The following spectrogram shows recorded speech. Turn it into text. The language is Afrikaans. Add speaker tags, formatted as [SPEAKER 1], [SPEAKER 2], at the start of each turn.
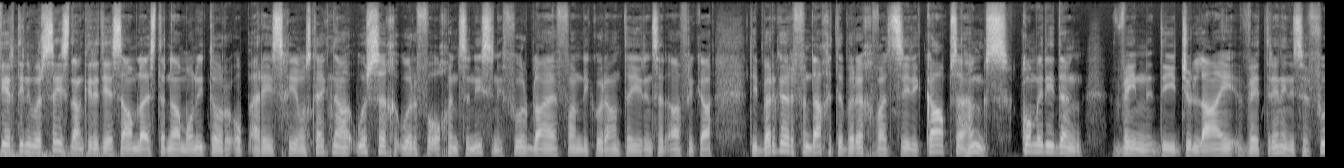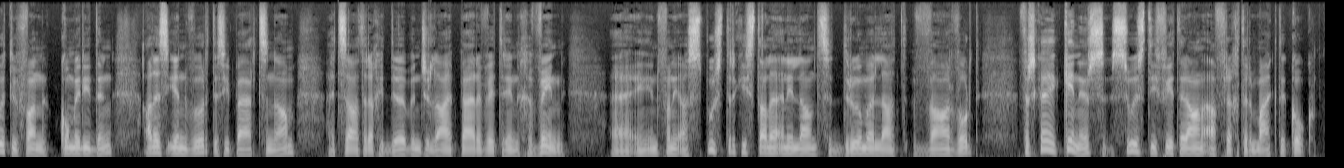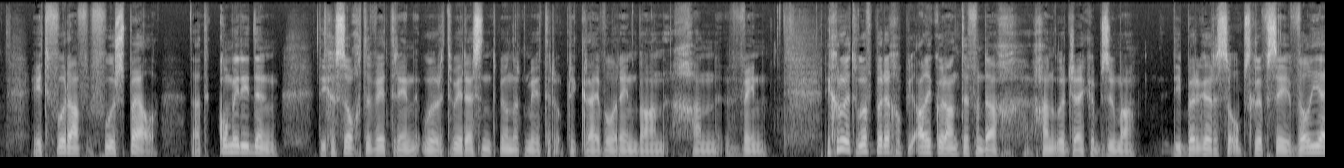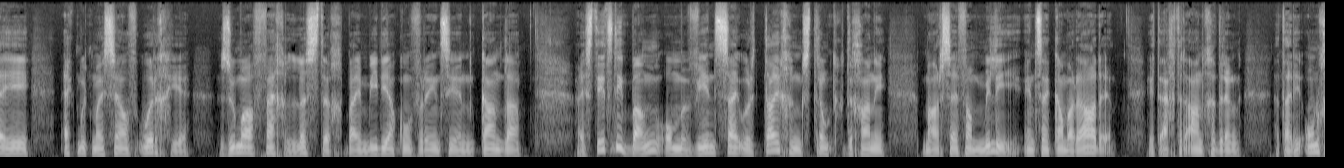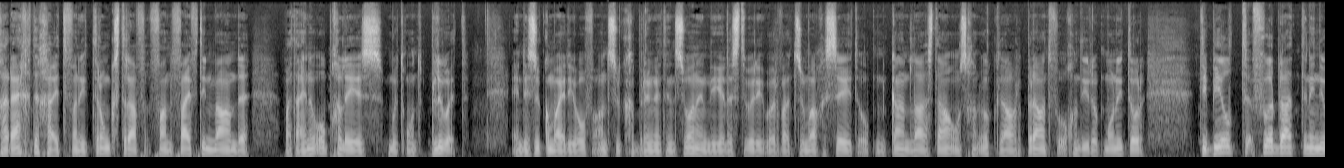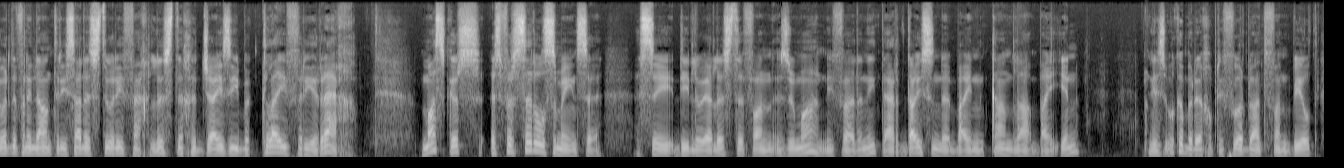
[SPEAKER 1] 14 oor 6. Dankie dat jy saamluister na Monitor op RSG. Ons kyk na 'n oorsig oor vanoggend se nuus in die voorblaaie van die koerante hier in Suid-Afrika. Die burger vandag het 'n berig wat sê die Kaapse Hinks komedie ding wen die July Veteran en dis 'n foto van komedie ding. Alles een woord, dis die perd se naam. Hy het Saterdag die Durban July Perde Veteran gewen. Uh, en een van die aspoestertjie stalle in die land se drome laat waar word. Verskeie kenners, soos die veteraan afrigter Mike de Kok, het vooraf voorspel dat Comedy Ding die gesogte wedren oor 2200 meter op die Kruiwelrenbaan gaan wen. Die groot hoofberig op die al die koerante vandag gaan oor Jacob Zuma. Die burger se opskrif sê: "Wil jy hê ek moet myself oorgee?" Zuma veg lustig by media konferensie in Kandla. Hy is steeds nie bang om weens sy oortuigings tronk toe te gaan nie, maar sy familie en sy kamerade het egter aangedring dat hy die ongeregtigheid van die tronkstraf van 15 maande wat hy nou opgelê is, moet ontbloot. En dis hoekom hy die hof aansoek gebring het en so aan en die hele storie oor wat Zuma gesê het op 'n kandelaar daar. Ons gaan ook daar praat vanoggend hier op monitor. Die beeld voorblad in die noorde van die land het dieselfde storie veg lustige Jay-Z beklei vir die reg. Maskers is vir siddelse mense, sê die loyaliste van Zuma, nie vir hulle nie. Daar duisende by 'n kandelaar by een. Daar is ook 'n berig op die voorblad van Beeld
